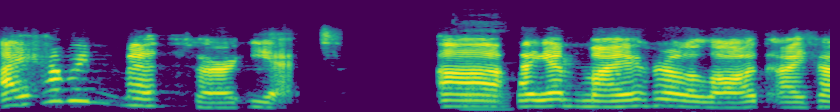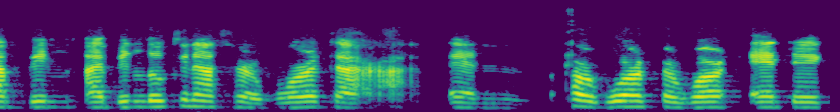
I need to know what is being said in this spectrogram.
I haven't met her yet. Uh, Uh-huh. I admire her a lot. I have been I've been looking at her work uh, and her work, her work ethic,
